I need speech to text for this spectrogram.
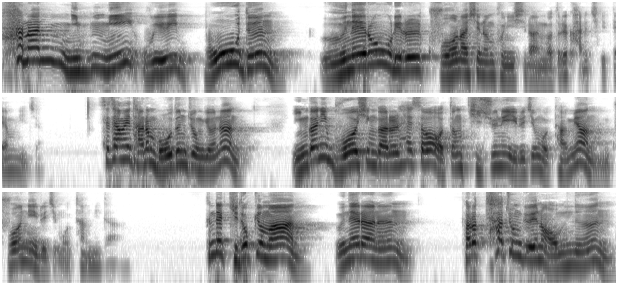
하나님이 우리의 모든 은혜로 우리를 구원하시는 분이시라는 것들을 가르치기 때문이죠. 세상의 다른 모든 종교는 인간이 무엇인가를 해서 어떤 기준에 이르지 못하면 구원에 이르지 못합니다. 근데 기독교만 은혜라는 바로 타 종교에는 없는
